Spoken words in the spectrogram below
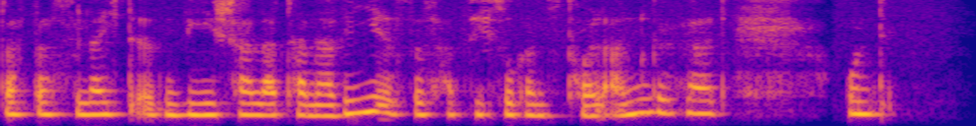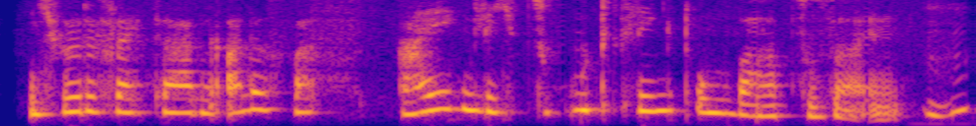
dass das vielleicht irgendwie Scharlatanerie ist. Das hat sich so ganz toll angehört und ich würde vielleicht sagen, alles, was eigentlich zu gut klingt, um wahr zu sein, mhm.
